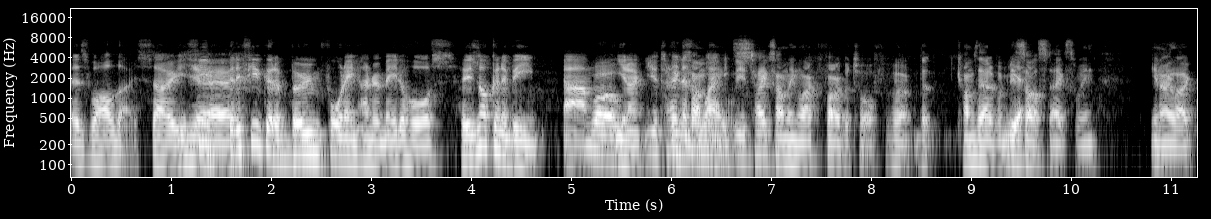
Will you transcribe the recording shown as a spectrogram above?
as well though. So if you, Yeah. but if you've got a boom 1400 meter horse who's not going to be, um, well you know, you take something weights. you take something like Fobertor that comes out of a Yeah. missile stakes win you know like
